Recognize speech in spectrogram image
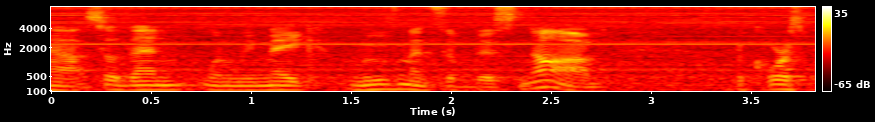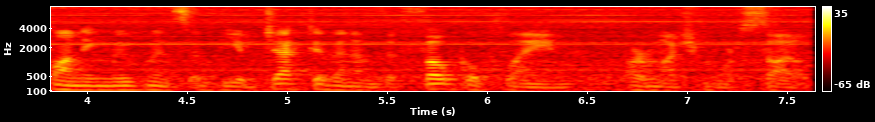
Uh, so then when we make movements of this knob, the corresponding movements of the objective and of the focal plane are much more subtle.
